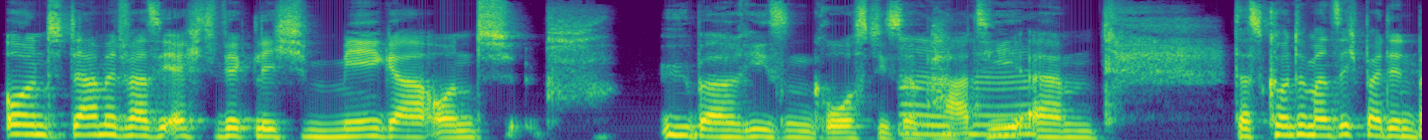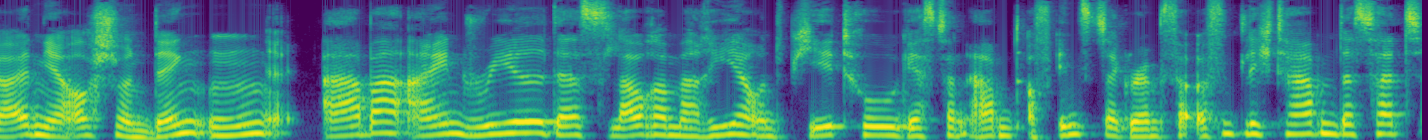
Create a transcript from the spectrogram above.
Und damit war sie echt wirklich mega und pff, überriesengroß, diese Party. Mhm. Ähm, das konnte man sich bei den beiden ja auch schon denken. Aber ein Reel, das Laura Maria und Pietro gestern Abend auf Instagram veröffentlicht haben, das hat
